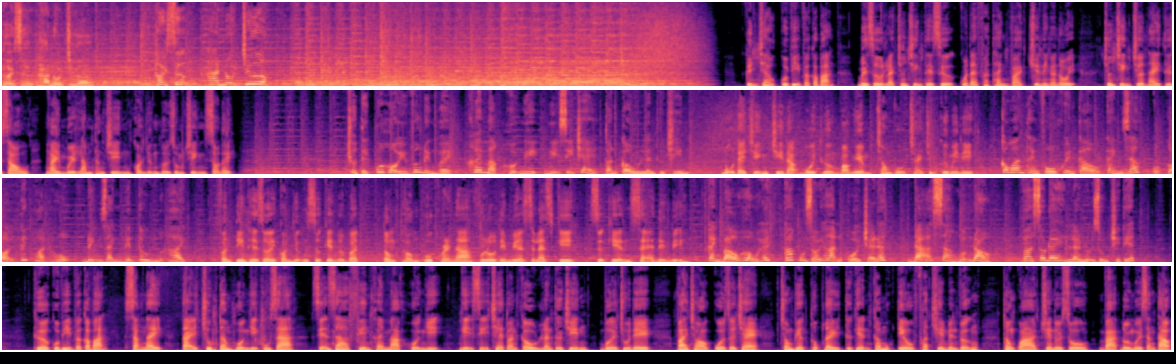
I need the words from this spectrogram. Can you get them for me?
Thời sự Hà Nội trưa. Thời sự Hà Nội trưa. Kính chào quý vị và các bạn. Bây giờ là chương trình thời sự của Đài Phát thanh và Truyền hình Hà Nội. Chương trình trưa nay thứ sáu, ngày 15 tháng 9 có những nội dung chính sau đây. Chủ tịch Quốc hội Vương Đình Huệ khai mạc hội nghị nghị sĩ trẻ toàn cầu lần thứ 9. Bộ Tài chính chỉ đạo bồi thường bảo hiểm trong vụ cháy trung cư mini. Công an thành phố khuyên cáo cảnh giác cuộc gọi kích hoạt hộ định danh điện tử mức 2. Phần tin thế giới có những sự kiện nổi bật. Tổng thống Ukraine Volodymyr Zelensky dự kiến sẽ đến Mỹ. Cảnh báo hầu hết các giới hạn của trái đất đã sang ngưỡng đỏ. Và sau đây là nội dung chi tiết. Thưa quý vị và các bạn, sáng nay tại Trung tâm Hội nghị Quốc gia diễn ra phiên khai mạc Hội nghị Nghị sĩ trẻ toàn cầu lần thứ 9 với chủ đề Vai trò của giới trẻ trong việc thúc đẩy thực hiện các mục tiêu phát triển bền vững thông qua chuyển đổi số và đổi mới sáng tạo.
